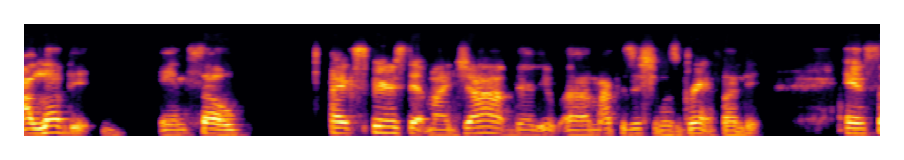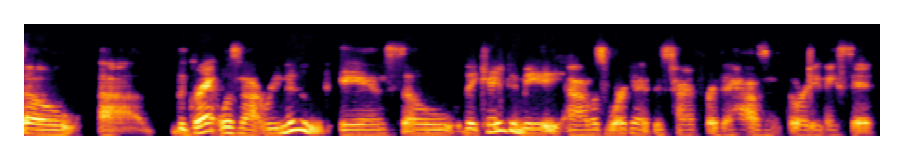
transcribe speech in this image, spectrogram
I loved it. And so I experienced at my job that it, uh, my position was grant funded. And so uh, the grant was not renewed. And so they came to me. I was working at this time for the housing authority, and they said,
